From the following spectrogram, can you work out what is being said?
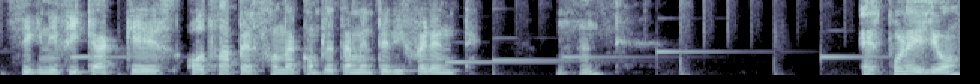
significa que es otra persona completamente diferente. Es por ello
